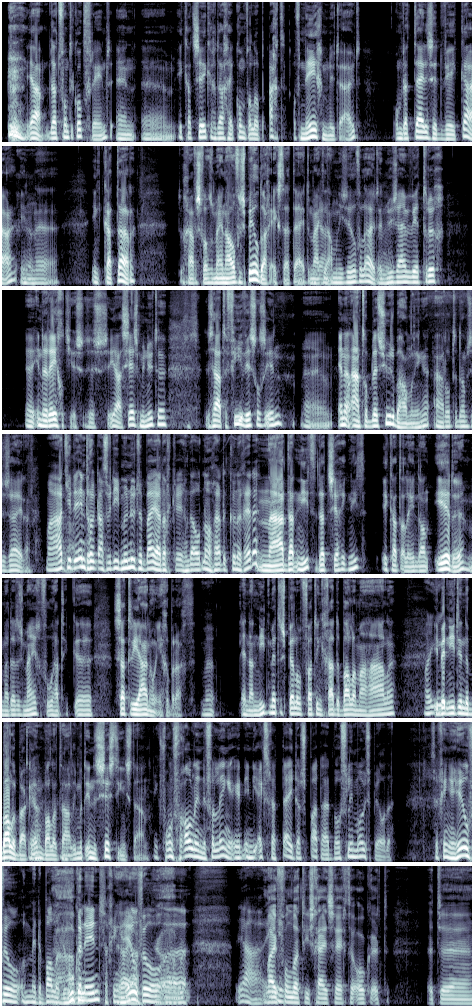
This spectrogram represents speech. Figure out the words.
ja, dat vond ik ook vreemd. En ehm, ik had zeker gedacht, hij komt wel op acht of negen minuten uit. Omdat tijdens het WK in, eh, in Qatar, toen gaven ze volgens mij een halve speeldag extra tijd. Dat maakte Ja. allemaal niet zo heel veel uit. En nu zijn we weer terug eh, in de regeltjes. Dus ja, zes minuten. Er zaten vier wissels in. eh, en een aantal blessurebehandelingen aan Rotterdamse zijde. Maar had je de indruk dat we die minuten bij hadden gekregen, dat we het nog hadden kunnen redden? Nou, dat niet. Dat zeg ik niet. Ik had alleen dan eerder, maar dat is mijn gevoel, had ik eh, Satriano ingebracht. Ja. En dan niet met de spelopvatting, ga de ballen maar halen. Maar Je ik, bent niet in de ballenbak, hè, Ja. om ballen te halen. Je moet in de 16 staan. ik vond vooral in de verlenging, in, in die extra tijd, dat Sparta het wel slim uitspeelde. Ze gingen heel veel met de ballen Ja, de hoeken maar- in. Ze gingen Ja, heel veel... Ja, eh, maar- ja, Maar ik vond dat die scheidsrechter ook het, het, eh,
